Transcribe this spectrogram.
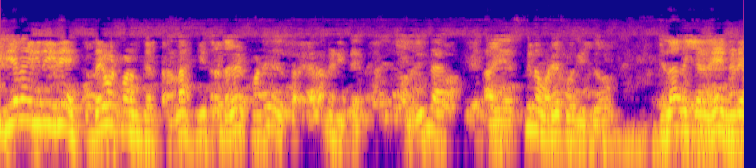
ಇದೇನಾಗಿದೆ? ಇದೆ. ಡೈವರ್ಟ್ ಮಾಡಂತ ಹೇಳ್ತಾರಲ್ಲ, ಈ ತರ ಡೈವರ್ಟ್ ಮಾಡಿ ಸರ್ಕಾರ ನಡೀತಾ ಇದೆ. ಅದರಿಂದ, ಆ ಎಸ್ ಪಿನ ಹೊಡೆಯಕ್ ಹೋಗಿದ್ದು ಜಿಲ್ಲಾಧಿಕಾರಿ ಹೇ ನಡೆ,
